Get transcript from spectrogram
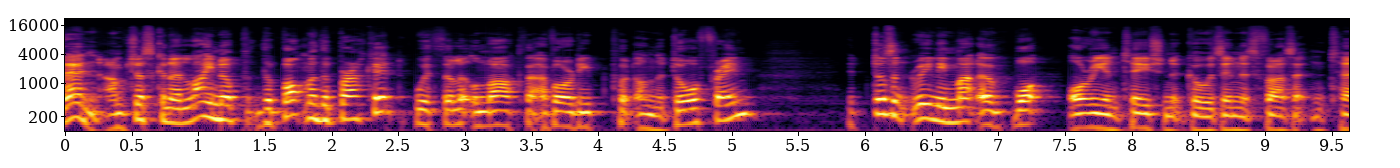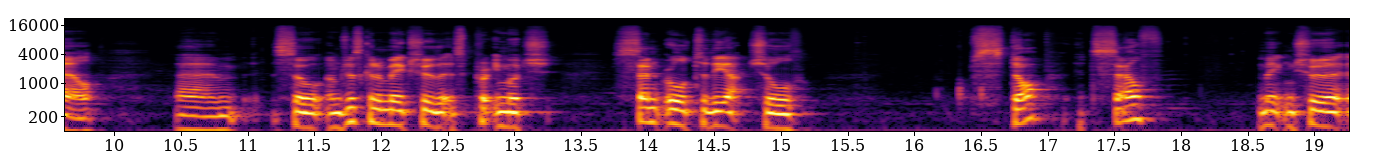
Then I'm just going to line up the bottom of the bracket with the little mark that I've already put on the door frame. It doesn't really matter what orientation it goes in as far as I can tell. Um, so I'm just going to make sure that it's pretty much central to the actual stop itself. Making sure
